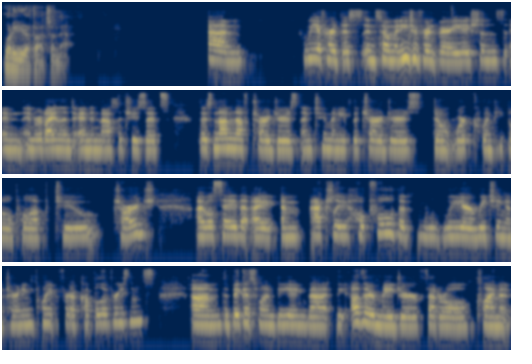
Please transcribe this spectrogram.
what are your thoughts on that? Um, we have heard this in so many different variations in, in Rhode Island and in Massachusetts. There's not enough chargers, and too many of the chargers don't work when people pull up to charge. I will say that I am actually hopeful that we are reaching a turning point for a couple of reasons. Um, the biggest one being that the other major federal climate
